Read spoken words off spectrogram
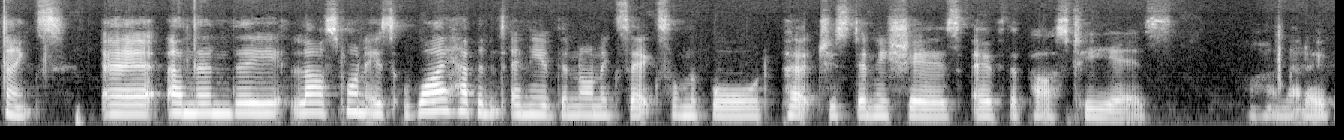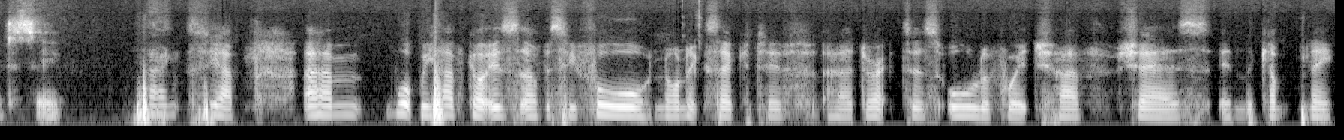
Thanks. Uh, and then the last one is why haven't any of the non execs on the board purchased any shares over the past two years? I'll hand that over to Sue. Thanks. Yeah. Um, what we have got is obviously four non executive uh, directors, all of which have shares in the company.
